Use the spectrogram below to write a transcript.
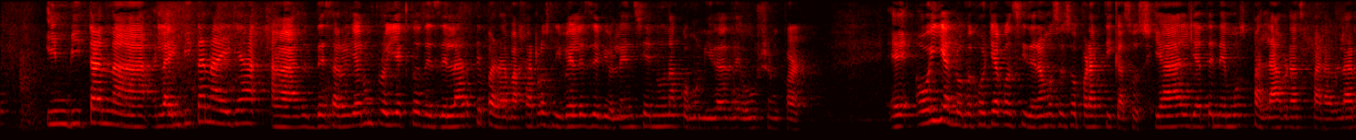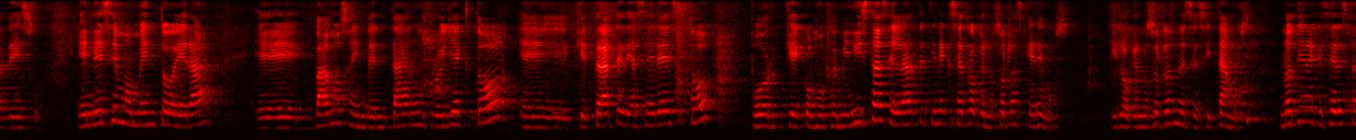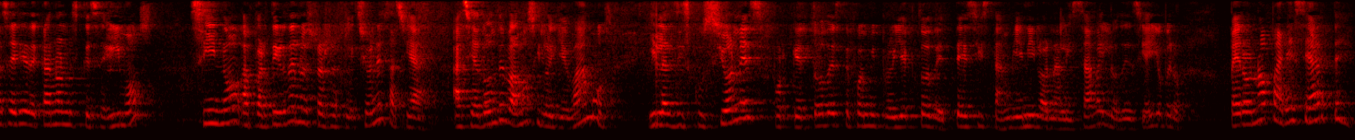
invitan a, la invitan a ella a desarrollar un proyecto desde el arte para bajar los niveles de violencia en una comunidad de Ocean Park. Eh, hoy a lo mejor ya consideramos eso práctica social, ya tenemos palabras para hablar de eso. En ese momento era, eh, vamos a inventar un proyecto eh, que trate de hacer esto, porque como feministas el arte tiene que ser lo que nosotras queremos y lo que nosotros necesitamos. No tiene que ser esta serie de cánones que seguimos, sino a partir de nuestras reflexiones hacia, hacia dónde vamos y lo llevamos. Y las discusiones, porque todo este fue mi proyecto de tesis también y lo analizaba y lo decía yo, pero, pero no parece arte.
